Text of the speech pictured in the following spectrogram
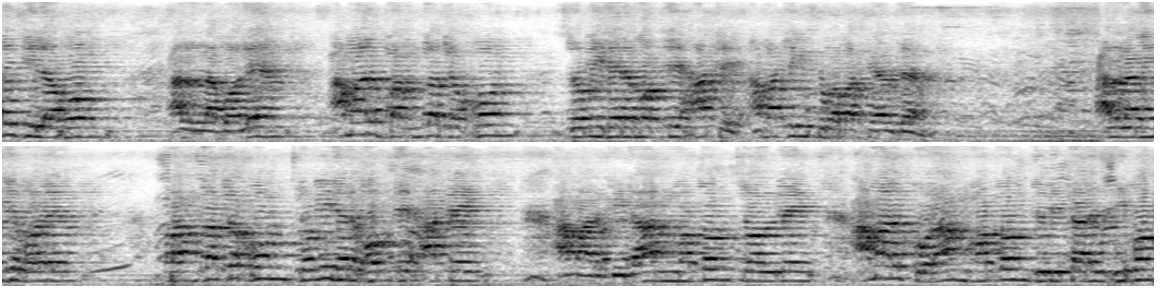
রিজলাহুম আল্লাহ বলেন, আমার বান্দা যখন জমিনের মধ্যে হাঁটে দিকে একটু বাবা খেয়াল দেন। আল্লাহ নিজে বলেন, বান্দা যখন জমিনের মধ্যে হাঁটে আমার বিধান মতন চলবে আমার কোরআন মতন যদি তার জীবন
